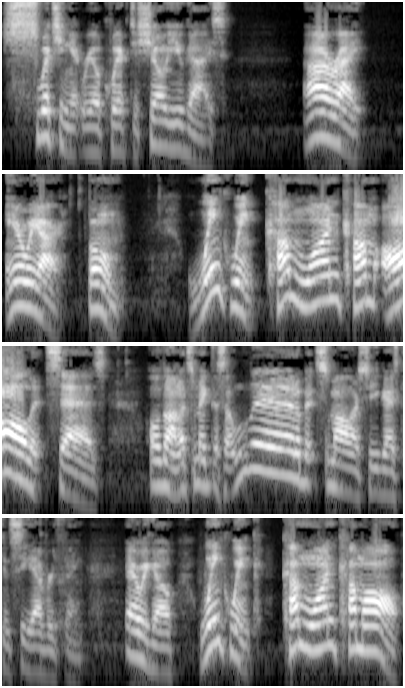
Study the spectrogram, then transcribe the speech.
switching it real quick to show you guys. All right, here we are. Boom. Wink, wink. Come one, come all, it says. Hold on, let's make this a little bit smaller so you guys can see everything. There we go. Wink, wink. Come one, come all.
